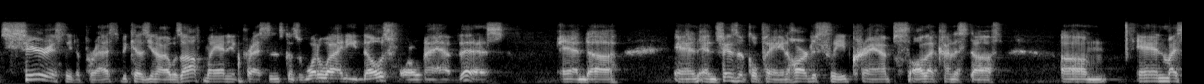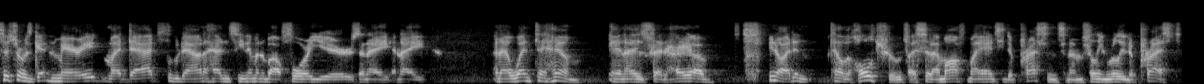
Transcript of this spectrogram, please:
seriously depressed because, you know, I was off my antidepressants because what do I need those for when I have this? And, uh, and, and physical pain, hard to sleep, cramps, all that kind of stuff. Um, and my sister was getting married. My dad flew down. I hadn't seen him in about four years. And I, and I, and I went to him and I said, Hey, uh, you know, I didn't tell the whole truth. I said, I'm off my antidepressants and I'm feeling really depressed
